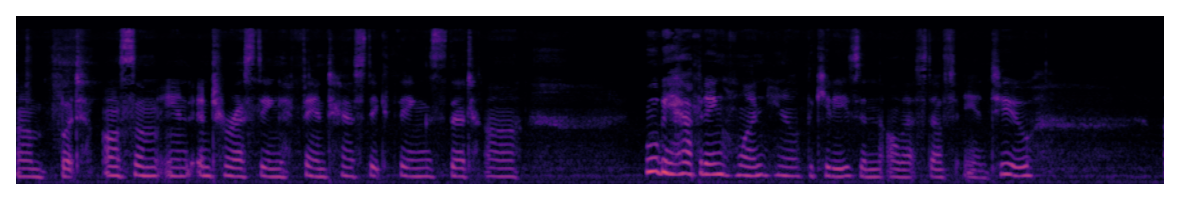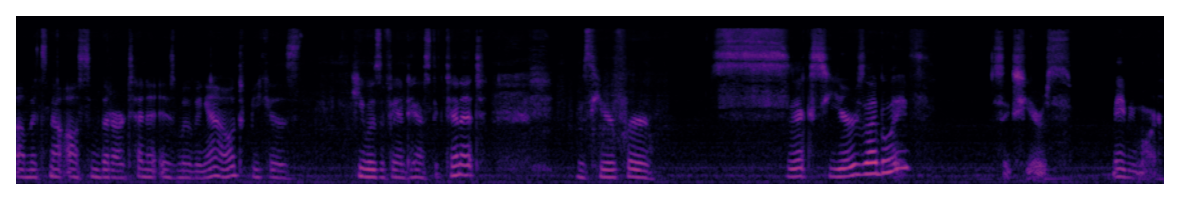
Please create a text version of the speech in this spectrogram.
Um, but awesome and interesting, fantastic things that uh, will be happening. One, you know, the kitties and all that stuff, and two, um, it's not awesome that our tenant is moving out because he was a fantastic tenant. He was here for six years, I believe. Six years, maybe more.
